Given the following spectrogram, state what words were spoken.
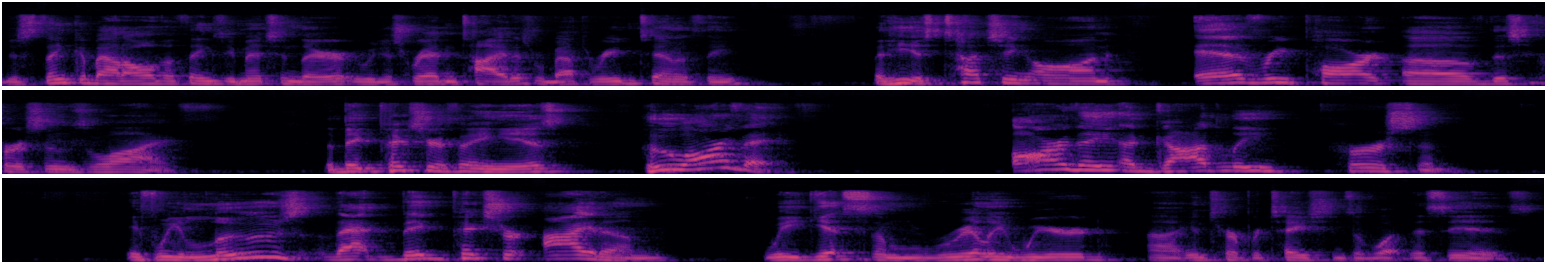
Just think about all the things he mentioned there. We just read in Titus, we're about to read in Timothy. But he is touching on every part of this person's life. The big picture thing is who are they? Are they a godly person? If we lose that big picture item, we get some really weird uh, interpretations of what this is.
